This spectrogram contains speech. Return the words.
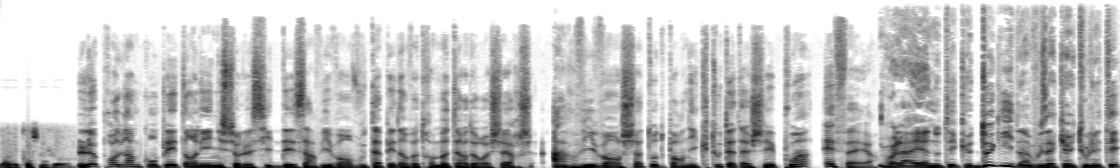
dans les prochains jours. Le programme complet est en ligne sur le site des Arts Vivants. Vous tapez dans votre moteur de recherche Arts Vivants Château de Pornic tout attaché.fr. Voilà, et à noter que deux guides hein, vous accueillent tout l'été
